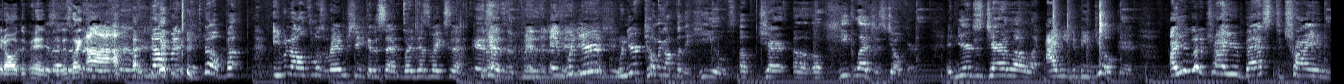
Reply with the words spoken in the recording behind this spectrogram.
"It all depends," and it's like, ah. no, but no, but even though it's the most random shit you could have said, but it does make sense because if, when you're when you're coming off of the heels of Jer- uh, of Heath Ledger's Joker, and you're just Jared Leto, like I need to be Joker. Are you gonna try your best to try and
